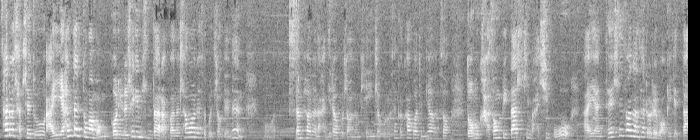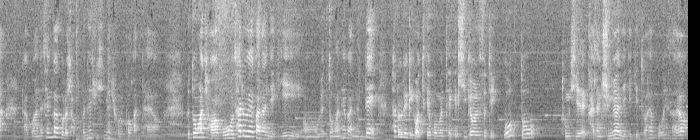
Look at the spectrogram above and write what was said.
사료 자체도 아이의 한 달 동안 먹거리를 책임진다라고 하는 차원에서 볼 적에는 어, 비싼 편은 아니라고 저는 개인적으로 생각하거든요. 그래서 너무 가성비 따지지 마시고 아이한테 신선한 사료를 먹이겠다라고 하는 생각으로 접근해 주시면 좋을 것 같아요. 그동안 저하고 사료에 관한 얘기 어, 오랫동안 해봤는데 사료 얘기가 어떻게 보면 되게 지겨울 수도 있고 또 동시에 가장 중요한 얘기기도 하고 해서요.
